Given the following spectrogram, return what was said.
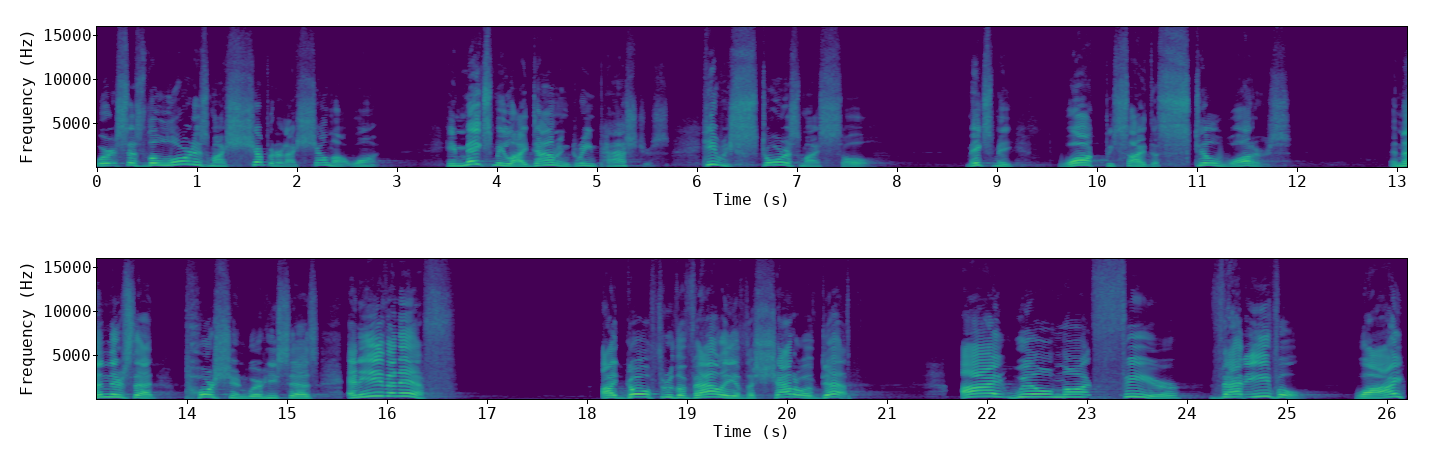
where it says, The Lord is my shepherd, and I shall not want. He makes me lie down in green pastures, He restores my soul, makes me walk beside the still waters. And then there's that portion where he says, And even if I go through the valley of the shadow of death, I will not fear that evil. Why?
